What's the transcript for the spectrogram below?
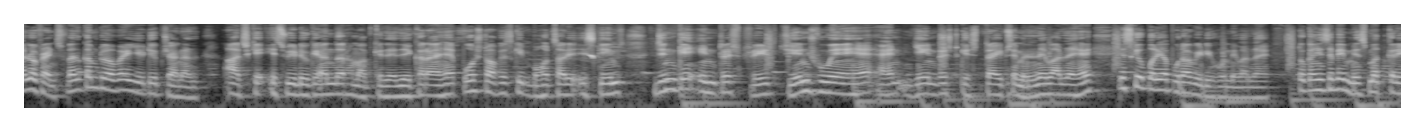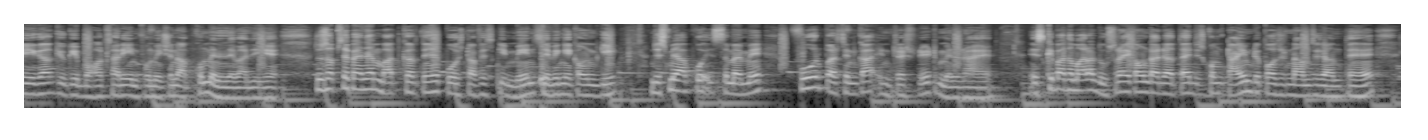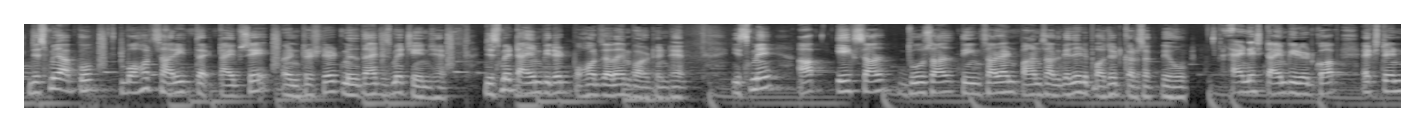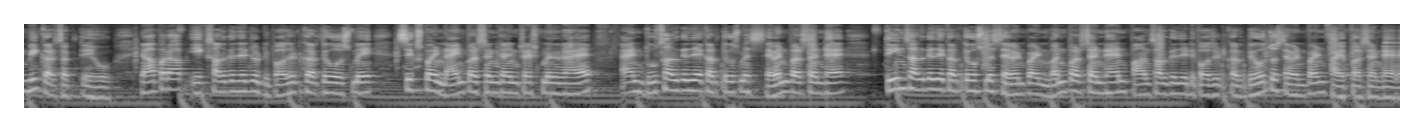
Hello friends welcome to our YouTube channel आज के इस वीडियो के अंदर हम आपके लिए लेकर आए हैं पोस्ट ऑफ़िस की बहुत सारी स्कीम्स जिनके इंटरेस्ट रेट चेंज हुए हैं एंड ये इंटरेस्ट किस टाइप से मिलने वाले हैं, इसके ऊपर यह पूरा वीडियो होने वाला है। तो कहीं से भी मिस मत करिएगा क्योंकि बहुत सारी इन्फॉर्मेशन आपको मिलने वाली है। तो सबसे पहले हम बात करते हैं पोस्ट ऑफ़िस की मेन सेविंग अकाउंट की, जिसमें आपको इस समय में फोर का इंटरेस्ट रेट मिल रहा है। इसके बाद हमारा दूसरा अकाउंट आ जाता है, जिसको हम टाइम डिपॉजिट नाम से जानते हैं, जिसमें आपको बहुत सारी टाइप से इंटरेस्ट रेट मिलता है जिसमें चेंज है, जिसमें टाइम पीरियड बहुत ज़्यादा इंपॉर्टेंट है। इसमें आप एक साल, दो साल, तीन साल एंड पाँच साल के लिए डिपॉजिट कर सकते हो। एंड इस टाइम पीरियड को आप एक्सटेंड भी कर सकते हो। यहाँ पर आप एक साल के लिए जो डिपॉजिट करते हो, उसमें सिक्स पॉइंट नाइन परसेंट का इंटरेस्ट मिल रहा है एंड दो साल के लिए करते हो, उसमें सेवन परसेंट है। तीन साल के लिए करते हो, उसमें सेवन पॉइंट वन परसेंट है एंड पाँच साल के लिए डिपॉजिट करते हो तो सेवन पॉइंट फाइव परसेंट है।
